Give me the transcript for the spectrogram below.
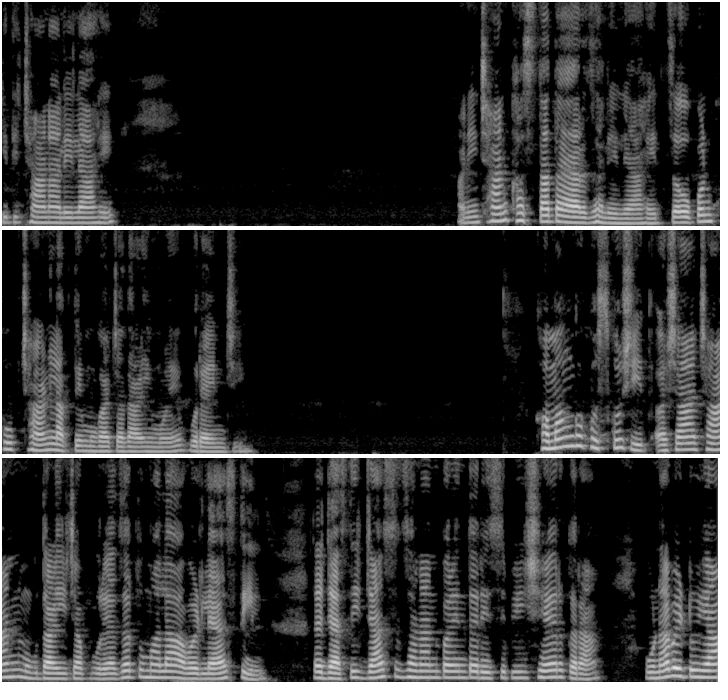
किती छान आलेला आहे. आणि छान खस्ता तयार झालेल्या आहेत. चव पण खूप छान लागते मुगाच्या डाळीमुळे पुऱ्यांची. खमंग खुसखुशीत अशा छान मुगडाळीच्या पुऱ्या जर तुम्हाला आवडल्या असतील तर जास्तीत जास्त जणांपर्यंत रेसिपी शेअर करा. पुन्हा भेटूया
